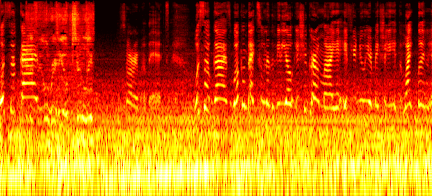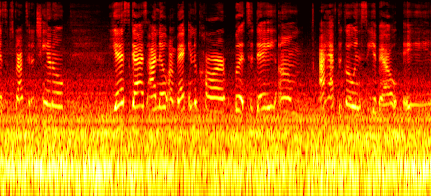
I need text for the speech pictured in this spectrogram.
What's up, guys? Sorry about that. What's up, guys? Welcome back to another video. It's your girl, Mya. If you're new here, make sure you hit the like button and subscribe to the channel. Yes, guys, I know I'm back in the car, but today, um, I have to go and see about a,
